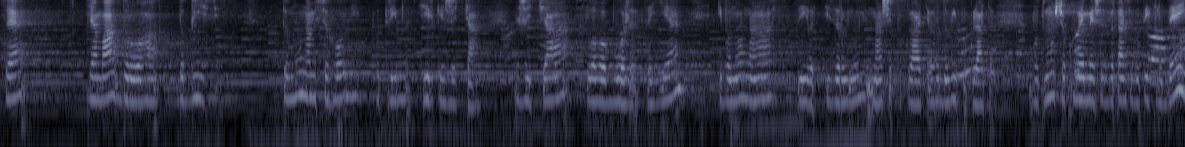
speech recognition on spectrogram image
Це пряма дорога до бісів. Тому нам сьогодні потрібно тільки життя. Життя, Слово Боже, це є, і воно нас цілить і зруйнує наші прокляття, родові прокляття. Бо тому що коли ми ще звертаємося до тих людей,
